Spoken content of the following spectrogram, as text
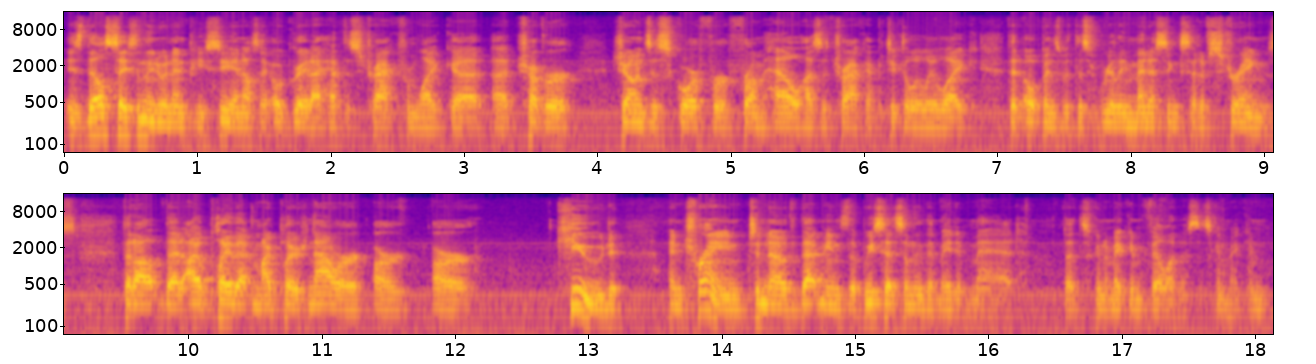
Is they'll say something to an NPC, and I'll say, "Oh, great! I have this track from like uh, uh, Trevor Jones's score for From Hell has a track I particularly like that opens with this really menacing set of strings that I'll that I'll play that my players now are are are cued and trained to know that that means that we said something that made him mad. That's going to make him villainous. It's going to make him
